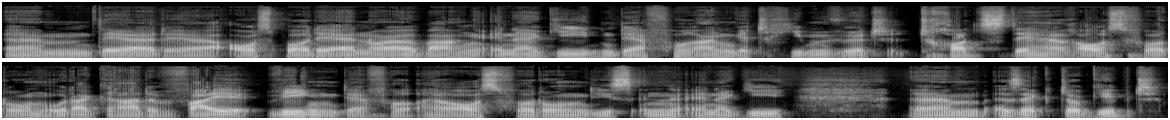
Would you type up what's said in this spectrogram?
ähm, der, der Ausbau der erneuerbaren Energien, der vorangetrieben wird, trotz der Herausforderungen oder gerade wegen der Herausforderungen, die es im Energiesektor ähm, gibt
